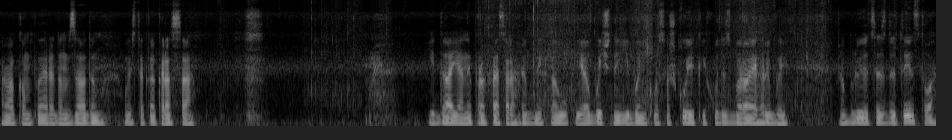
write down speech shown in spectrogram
раком, передом, задом. Ось така краса. І да, я не професор грибних наук, я обичний їбанько Сашко, який ходить збирає гриби. Роблю я це з дитинства,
